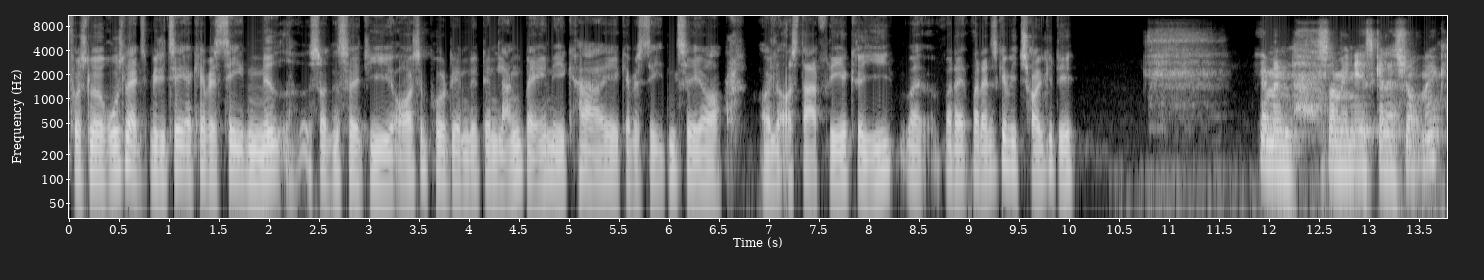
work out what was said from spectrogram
få slået Ruslands militære kapacitet ned, sådan så de også på den, den lange bane ikke har øh, kapaciteten til at, at, at starte flere krige. Hvordan, hvordan skal vi tolke det? Jamen, som en eskalation, ikke?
